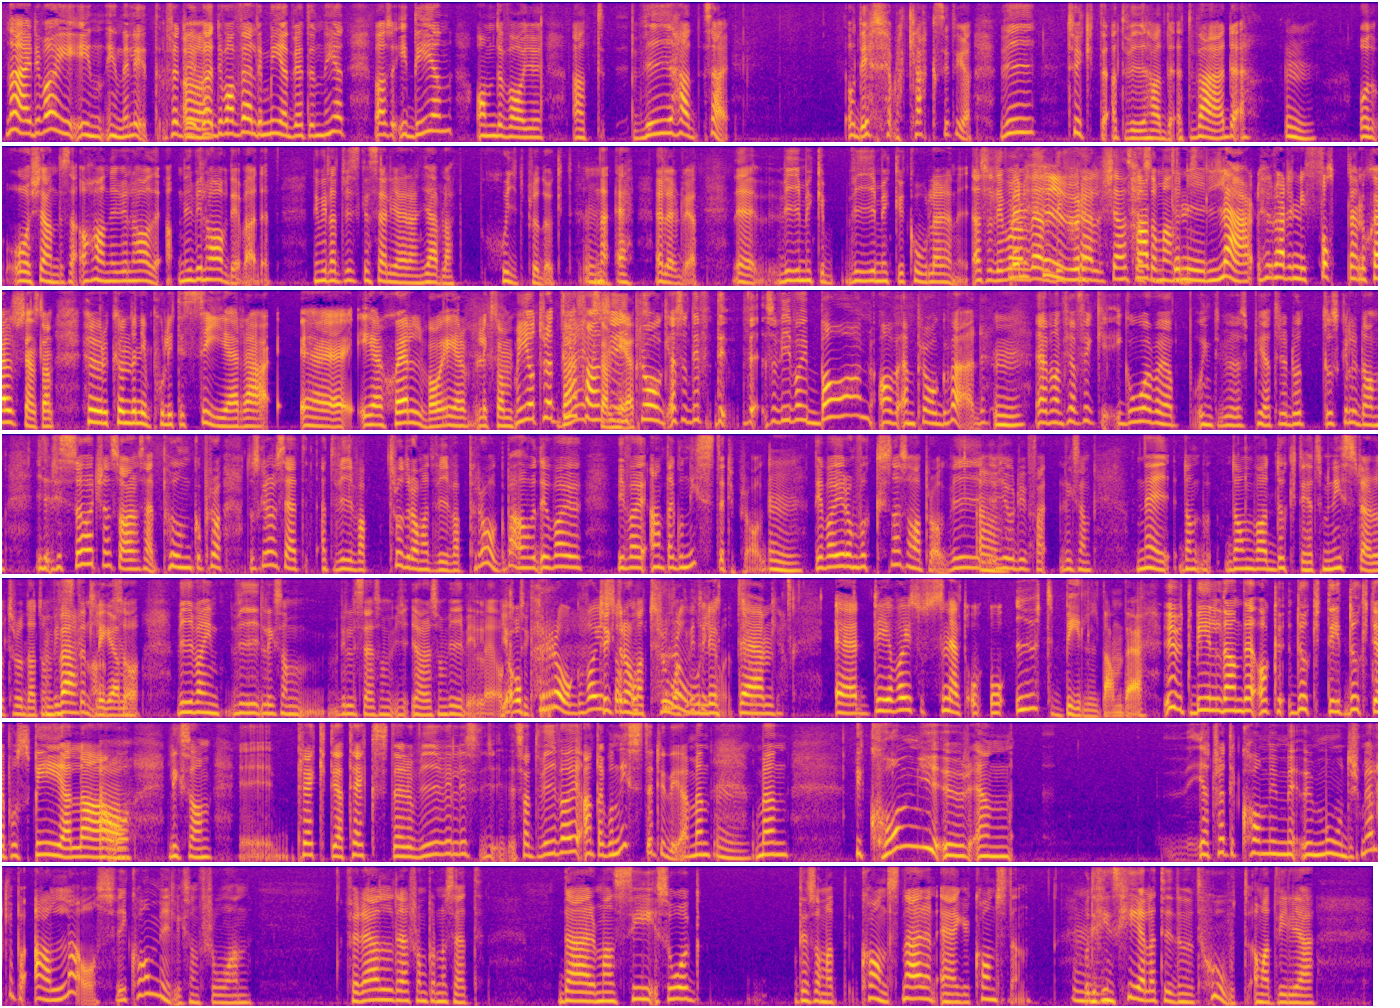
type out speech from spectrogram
Nej, det var in, innerligt. För det, var, det var väldigt medvetenhet. Alltså, idén om det var ju att vi hade... Så här, och det är så jävla kaxigt tycker jag. Vi tyckte att vi hade ett värde. Mm. Och, och kände så här, aha, ni vill, ha det. ni vill ha av det värdet. Ni vill att vi ska sälja er en jävla skitprodukt. Mm. Nej, eller du vet, eh, vi, är mycket, vi är mycket coolare än ni. Alltså det var en Men väldig hur självkänsla. hade som man, ni lärt, hur hade ni fått den självkänslan? Hur kunde ni politisera eh, er själva och er liksom, Men jag tror att det fanns ju i verksamhet? progg. Alltså det, det, så vi var ju barn av en proggvärld. Mm. Även för jag fick, igår var jag och intervjuades på P3. Då, då skulle de, I researchen sa de så här, punk och progg. Då skulle de säga att, att vi var, trodde de att vi var proggband. Det var ju, vi var ju antagonister till progg. Det var ju de vuxna som var progg. Vi Mm. Ja. gjorde ju liksom... Nej, de, de var duktighetsministrar och trodde att de visste Verkligen. något. Så vi var in, vi liksom ville säga som, göra som vi ville. Ja, och tyckte- var ju så de var otroligt... Eh, tråkiga. eh, det var ju så snällt och, och utbildande. utbildande och duktigt, duktiga på att spela Ja. och liksom eh, präktiga texter. Och vi ville, så att vi var ju antagonister till det. Men, men vi kom ju ur en... Jag tror att det kom ju med, ur modersmjölken på alla oss. Vi kom ju liksom från föräldrar som på något sätt där man se, såg det som att konstnären äger konsten. Och det finns hela tiden ett hot om att vilja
